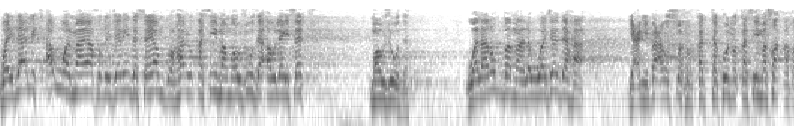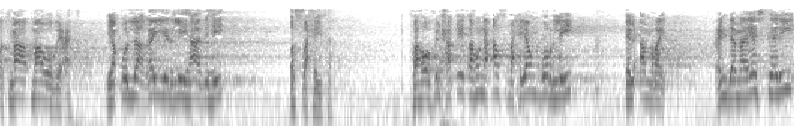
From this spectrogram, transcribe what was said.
ولذلك أول ما يأخذ الجريدة سينظر هل القسيمة موجودة أو ليست موجودة. ولربما لو وجدها يعني بعض الصحف قد تكون القسيمة سقطت ما, ما وضعت. يقول لا غير لي هذه الصحيفة. فهو في الحقيقة هنا أصبح ينظر للأمرين عندما يشتري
